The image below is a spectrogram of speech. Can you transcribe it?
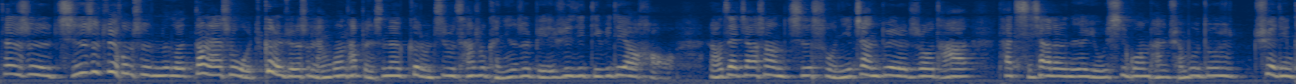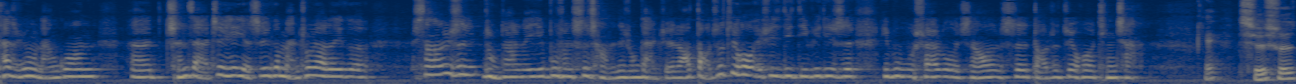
但是其实是最后是那个，当然是我个人觉得是蓝光它本身的各种技术参数肯定是比 HD DVD 要好。然后再加上，其实索尼站队了之后，它它旗下的那个游戏光盘全部都是确定开始用蓝光，呃，承载这些也是一个蛮重要的一个，相当于是垄断了一部分市场的那种感觉，然后导致最后 HD DVD 是一步步衰落，然后是导致最后停产。哎，其实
